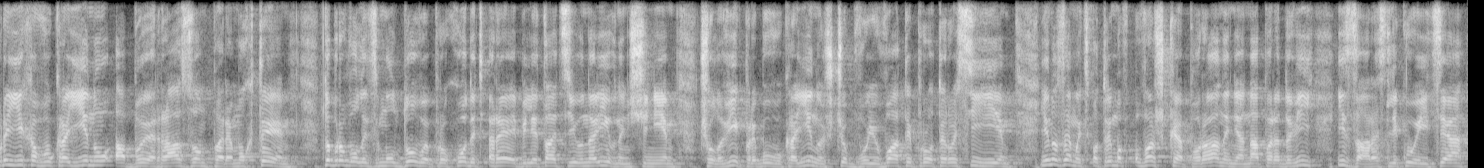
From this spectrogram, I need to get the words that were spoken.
Приїхав в Україну, аби разом перемогти. Доброволець Молдови проходить реабілітацію на Рівненщині. Чоловік прибув в Україну, щоб воювати проти Росії. Іноземець отримав важке поранення на передовій і зараз лікується.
